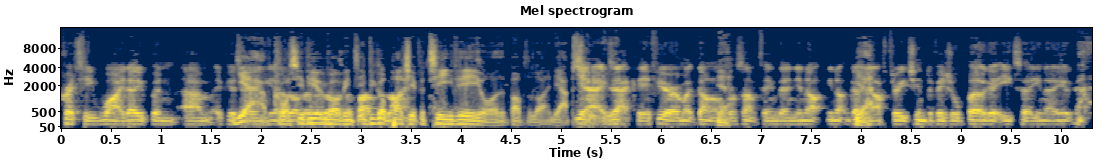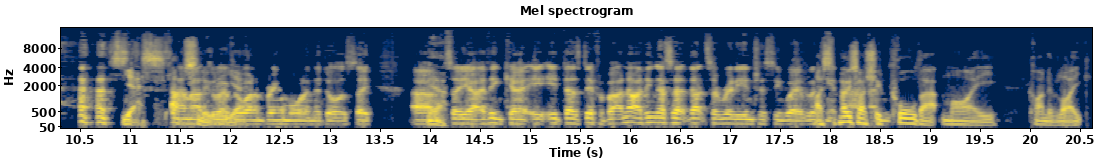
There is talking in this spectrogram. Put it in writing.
pretty wide open um, if you're yeah, doing, of course. If you're involving, if you've got budget for TV or above the line, yeah, absolutely. Yeah, exactly. If you're a McDonald's Yeah. or something, then you're not you're not going Yeah. after each individual burger eater. You know, you Yes, slam out to everyone yeah. and bring them all in the doors. So, um, Yeah. so yeah, I think uh, it, it does differ. But no, I think that's a that's a really interesting way of looking. I suppose at I should And- call that my kind of like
